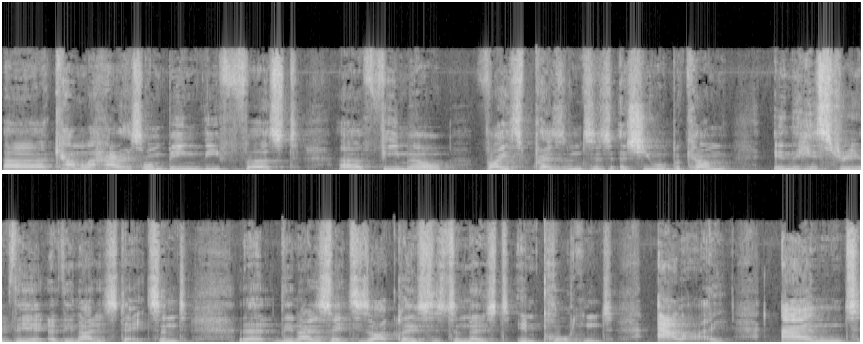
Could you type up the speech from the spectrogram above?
uh, Kamala Harris on being the first uh, female vice president as, as, she will become in the history of the of the United States. And uh, the United States is our closest and most important ally, and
